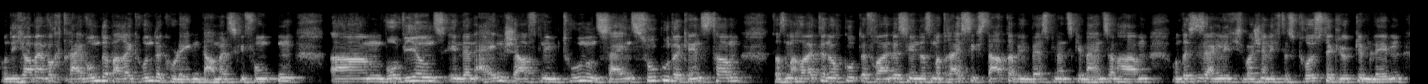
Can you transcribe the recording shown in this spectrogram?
Und ich habe einfach drei wunderbare Gründerkollegen damals gefunden, ähm, wo wir uns in den Eigenschaften im Tun und Sein so gut ergänzt haben, dass wir heute noch gute Freunde sind, dass wir 30 Startup-Investments gemeinsam haben. Und das ist eigentlich wahrscheinlich das größte Glück im Leben,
